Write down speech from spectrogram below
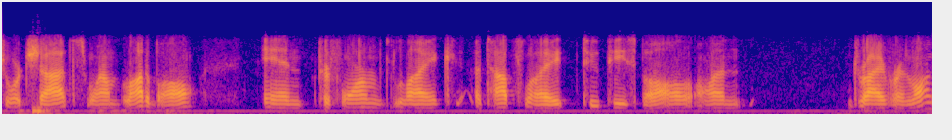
short shots, wound balata ball, and performed like a top flight two piece ball on driver and long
